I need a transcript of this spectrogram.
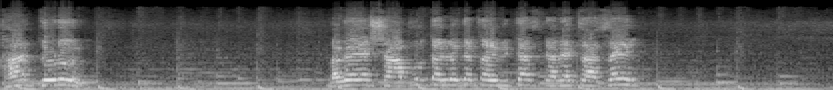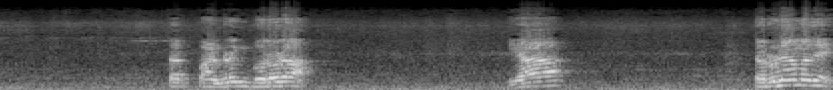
हात जोडून बघा या शहापूर तालुक्याचा विकास करायचा असेल तर पांडुरंग बरोरा या तरुणामध्ये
